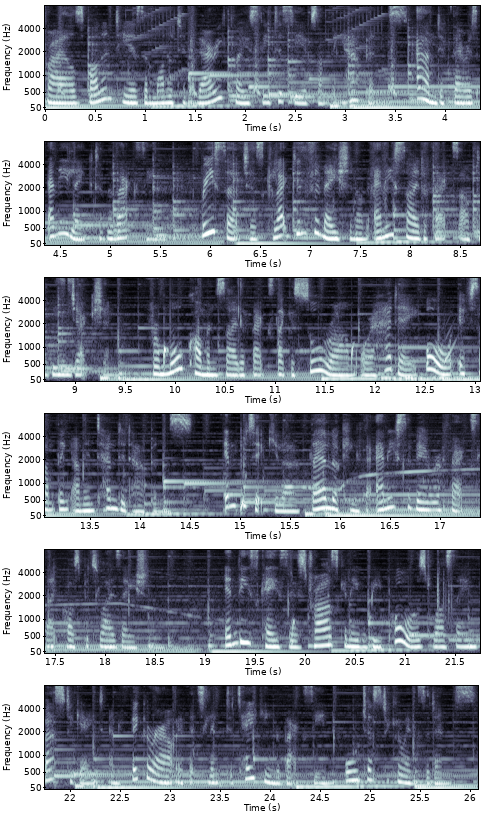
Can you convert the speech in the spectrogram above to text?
Trials, volunteers are monitored very closely to see if something happens and if there is any link to the vaccine. Researchers collect information on any side effects after the injection, from more common side effects like a sore arm or a headache, or if something unintended happens. In particular, they are looking for any severe effects like hospitalization. In these cases, trials can either be paused whilst they investigate and figure out if it's linked to taking the vaccine or just a coincidence.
